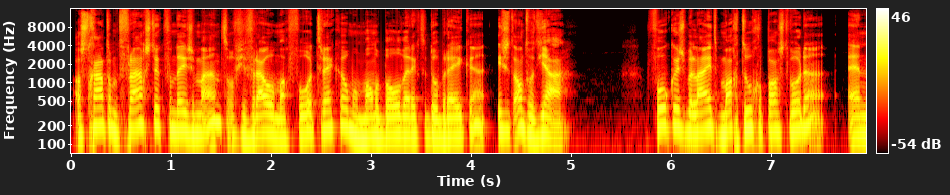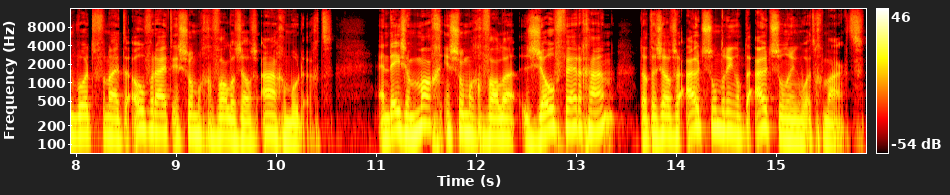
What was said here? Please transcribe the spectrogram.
Als het gaat om het vraagstuk van deze maand, of je vrouwen mag voortrekken om een mannenbolwerk te doorbreken, is het antwoord ja. Volkersbeleid mag toegepast worden en wordt vanuit de overheid in sommige gevallen zelfs aangemoedigd. En deze mag in sommige gevallen zo ver gaan dat er zelfs een uitzondering op de uitzondering wordt gemaakt.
